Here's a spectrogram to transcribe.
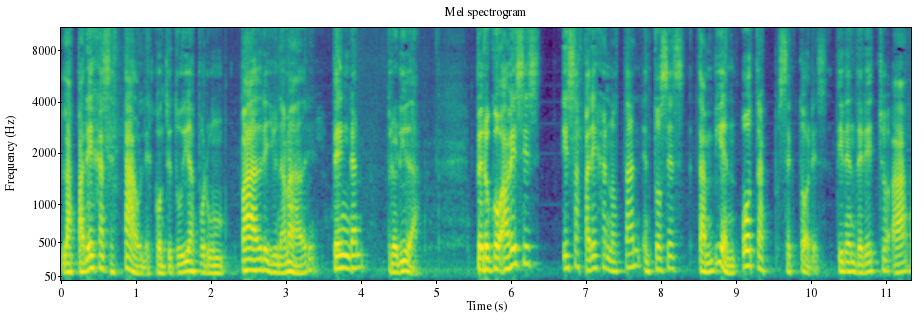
las parejas estables constituidas por un padre y una madre tengan prioridad. Pero a veces esas parejas no están, entonces también otros sectores tienen derecho a,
